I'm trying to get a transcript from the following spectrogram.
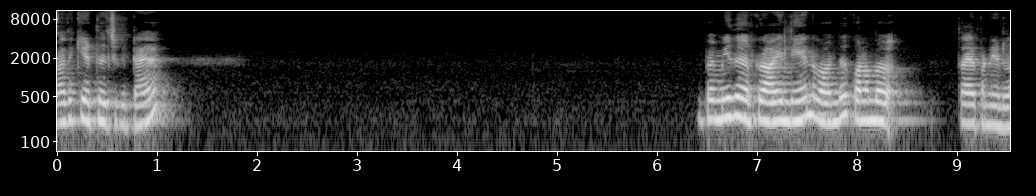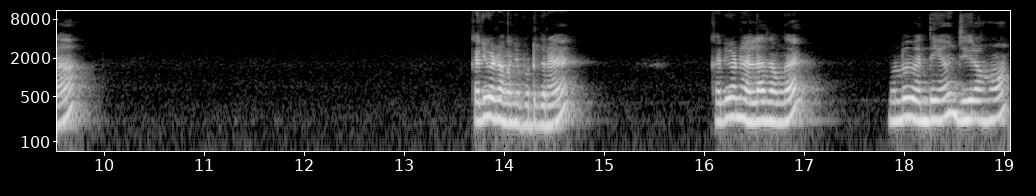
வதக்கி எடுத்து வச்சுக்கிட்டேன். இப்போ மீதம் இருக்கிற ஆயிலையே நம்ம வந்து குழம்பு தயார் பண்ணிடலாம். கறிவடை கொஞ்சம் போட்டுக்கிறேன். கறிவடை இல்லாதவங்க முழு வெந்தயம் ஜீரகம்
